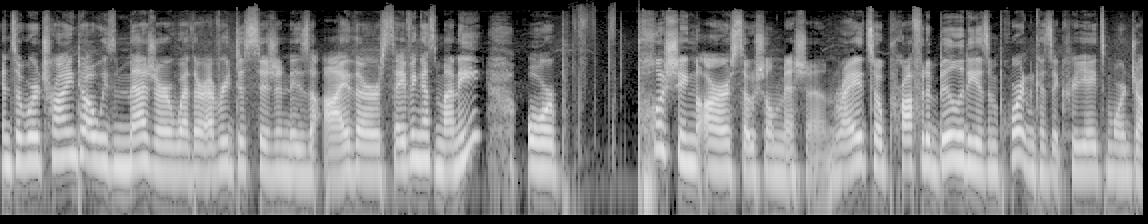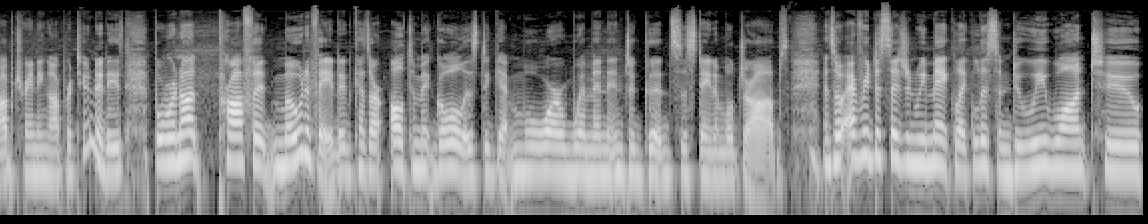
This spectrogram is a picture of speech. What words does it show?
And so we're trying to always measure whether every decision is either saving us money or pushing our social mission, right? So profitability is important because it creates more job training opportunities, but we're not profit motivated because our ultimate goal is to get more women into good sustainable jobs. And so every decision we make like listen, do we want to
